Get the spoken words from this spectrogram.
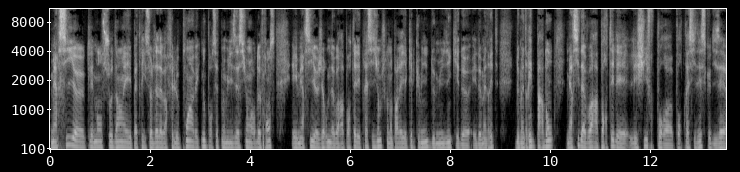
Merci, euh, Clémence Chaudin et Patrick Soldat d'avoir fait le point avec nous pour cette mobilisation hors de France. Et merci, euh, Jérôme, d'avoir apporté les précisions, puisqu'on en parlait il y a quelques minutes de Munich et de, et de Madrid. De Madrid, pardon. Merci d'avoir apporté les, les, chiffres pour, euh, pour préciser ce que disait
